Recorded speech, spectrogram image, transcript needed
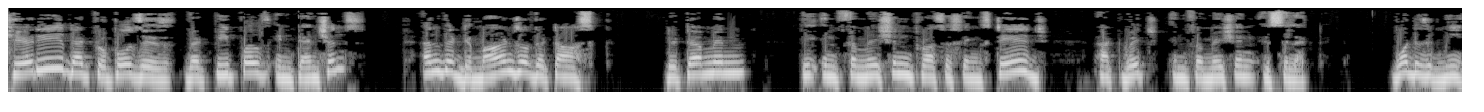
theory proposes that people's intentions and the demand of the task determine the information processing stage at which information is select what does it mean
